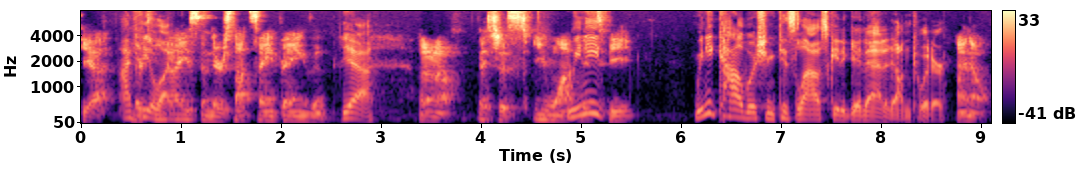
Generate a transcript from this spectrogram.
yeah. I they're feel too like- nice and they're just not saying things and Yeah. I don't know. It's just you want We need- to be We need Kyle Busch and Keselowski to get at it on Twitter. I know.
